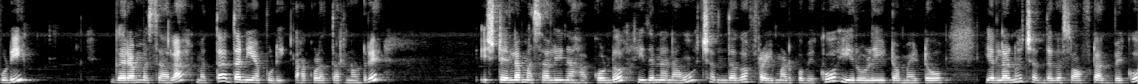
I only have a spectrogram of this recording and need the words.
ಪುಡಿ, ಗರಂ ಮಸಾಲ ಮತ್ತು ಧನಿಯಾ ಪುಡಿ ಹಾಕ್ಕೊಳತ್ತಾರ ನೋಡ್ರಿ. ಇಷ್ಟೆಲ್ಲ ಮಸಾಲಿನ ಹಾಕ್ಕೊಂಡು ಇದನ್ನು ನಾವು ಚಂದಾಗ ಫ್ರೈ ಮಾಡ್ಕೋಬೇಕು. ಈರುಳ್ಳಿ ಟೊಮೆಟೊ ಎಲ್ಲನೂ ಚಂದಾಗ ಸಾಫ್ಟ್ ಆಗಬೇಕು.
